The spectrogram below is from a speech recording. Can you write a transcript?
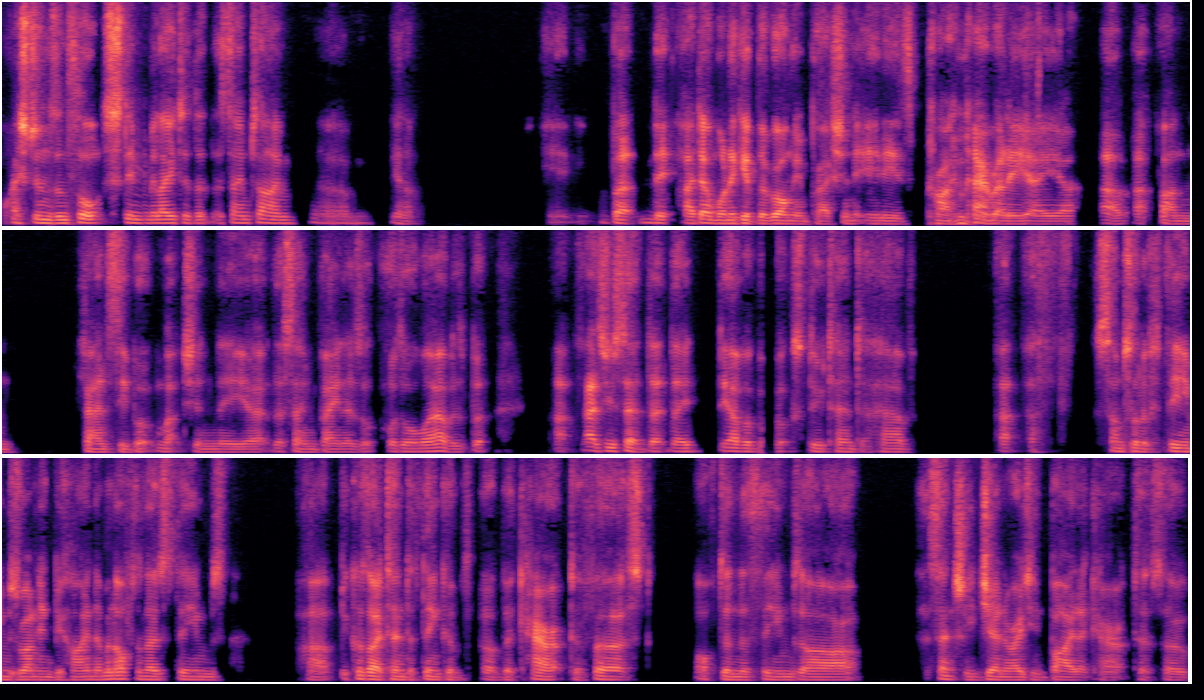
questions and thoughts stimulated at the same time. Um, you know, but I don't want to give the wrong impression. It is primarily a uh, a, a fun fantasy book, much in the uh, the same vein as, as all my others. But uh, as you said, that they the other books do tend to have a, a some sort of themes running behind them, and often those themes, uh, because I tend to think of of the character first. Often the themes are essentially generated by the character. So,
